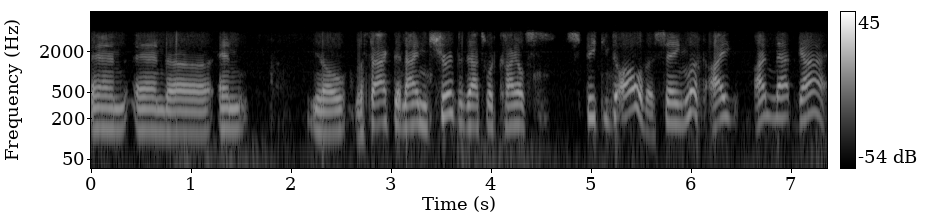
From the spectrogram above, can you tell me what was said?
And and uh, and you know the fact that I'm sure that that's what Kyle's speaking to all of us, saying, "Look, I I'm that guy.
